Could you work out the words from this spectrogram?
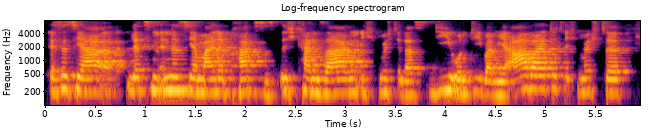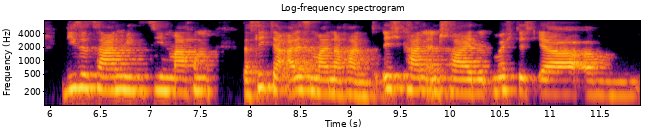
es ist ja letzten Endes ja meine Praxis. Ich kann sagen, ich möchte, dass die und die bei mir arbeitet. Ich möchte diese Zahnmedizin machen. Das liegt ja alles in meiner Hand. Ich kann entscheiden, möchte ich eher ähm,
